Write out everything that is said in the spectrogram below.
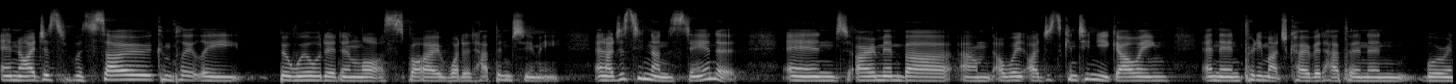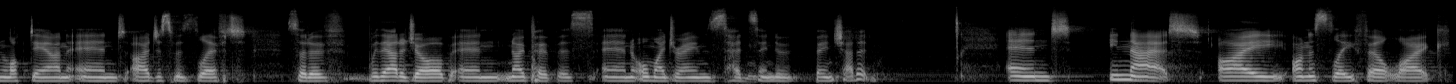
and I just was so completely bewildered and lost by what had happened to me. And I just didn't understand it. And I remember um, I, went, I just continued going, and then pretty much COVID happened, and we were in lockdown, and I just was left sort of without a job and no purpose, and all my dreams had seemed to have been shattered. And in that, I honestly felt like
